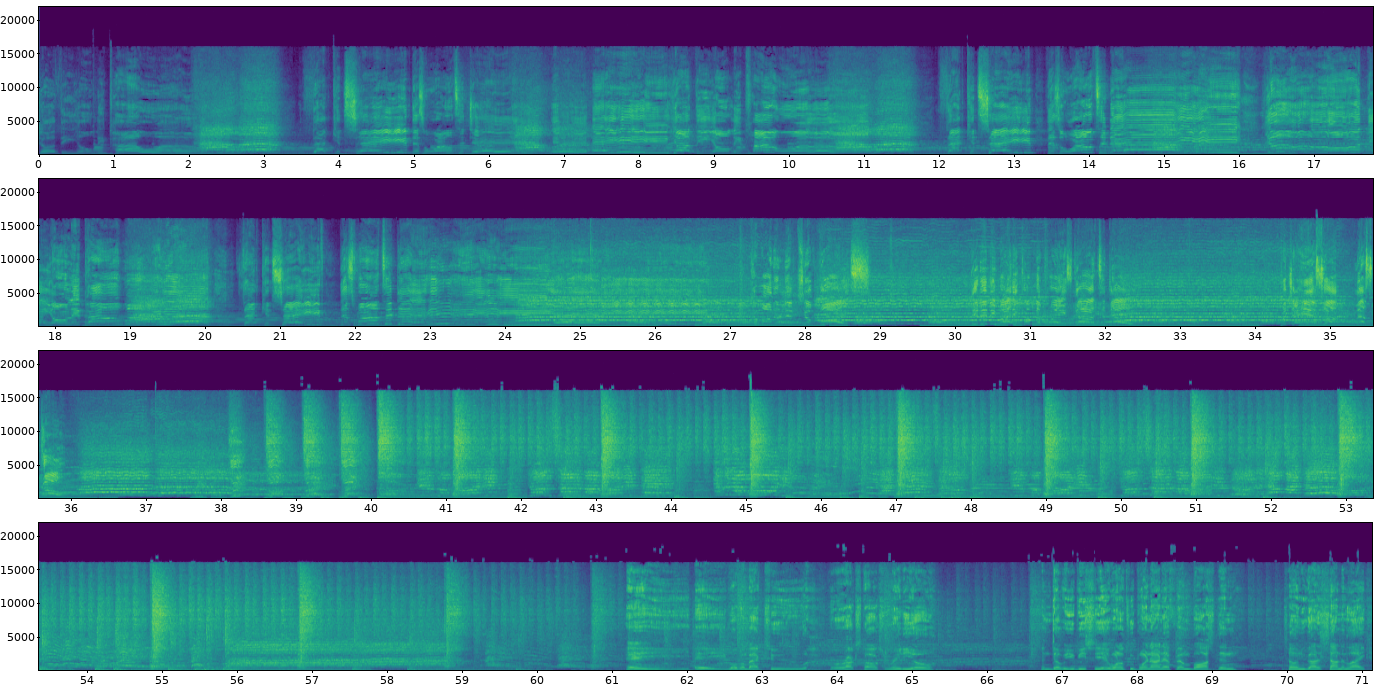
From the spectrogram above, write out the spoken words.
You're the only power, that can save this world today. You're the only power, that can save this world today. Anybody come to praise God today? Hey, hey, welcome back to Rock Talks Radio and WBCA 102.9 FM Boston. Telling you guys it's sounding like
